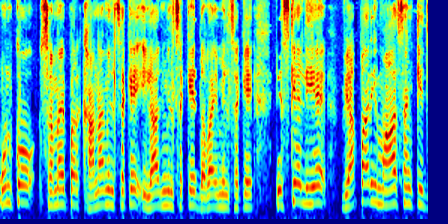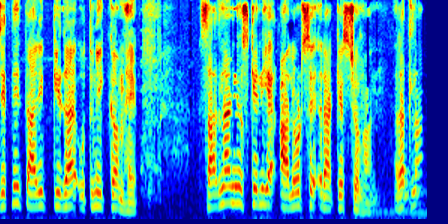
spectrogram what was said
उनको समय पर खाना मिल सके, इलाज मिल सके, दवाई मिल सके। इसके लिए व्यापारी महासंघ की जितनी तारीफ़ की जाए, उतनी कम है। साधना न्यूज़ के लिए आलोट से राकेश चौहान, रतलाम।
